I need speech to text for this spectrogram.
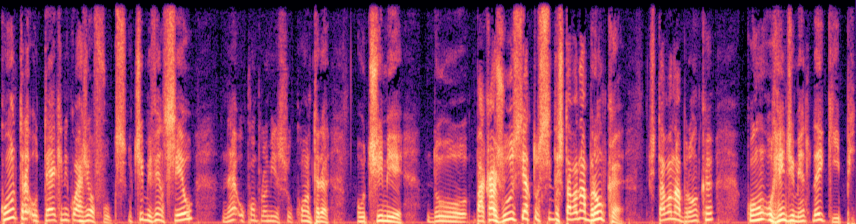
contra o técnico Argel Fux. O time venceu né, o compromisso contra o time do Pacajus e a torcida estava na bronca. Estava na bronca com o rendimento da equipe.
